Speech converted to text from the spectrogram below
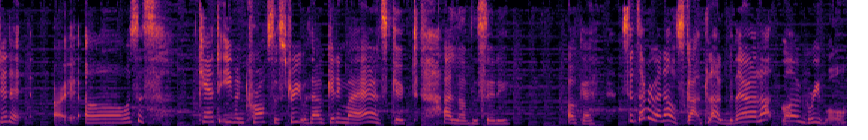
Did it. Alright, uh, what's this? Can't even cross the street without getting my ass kicked. I love the city. Okay. Since everyone else got plugged, they're a lot more agreeable.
